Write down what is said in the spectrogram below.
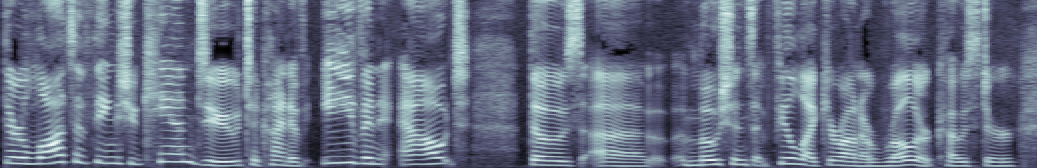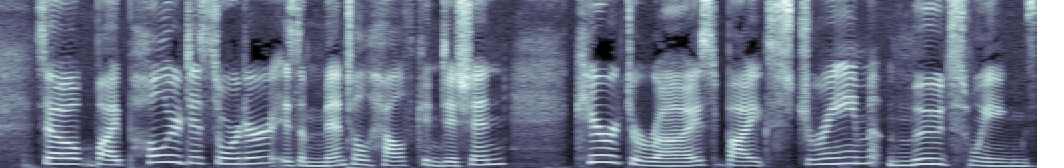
there are lots of things you can do to kind of even out those uh, emotions that feel like you're on a roller coaster. So, bipolar disorder is a mental health condition characterized by extreme mood swings.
